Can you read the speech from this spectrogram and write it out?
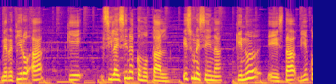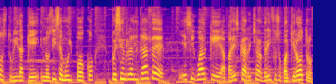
Me refiero a que si la escena como tal es una escena que no está bien construida, que nos dice muy poco, pues en realidad eh, es igual que aparezca Richard Dreyfus o cualquier otro.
